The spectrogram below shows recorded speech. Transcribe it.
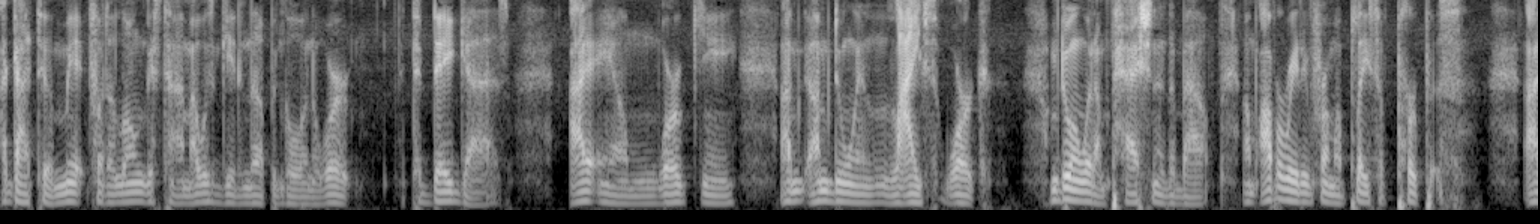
I got to admit, for the longest time, I was getting up and going to work. Today, guys, I am working. I'm I'm doing life's work. I'm doing what I'm passionate about. I'm operating from a place of purpose. I,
